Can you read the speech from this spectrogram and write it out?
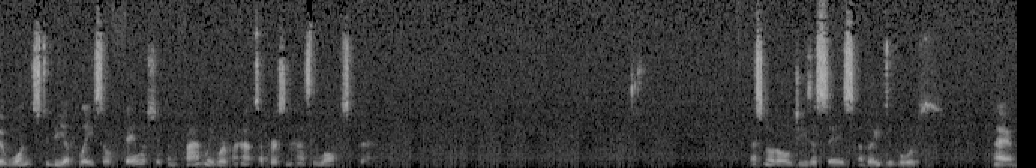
that wants to be a place of fellowship and family where perhaps a person has lost that. That's not all Jesus says about divorce. Um,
